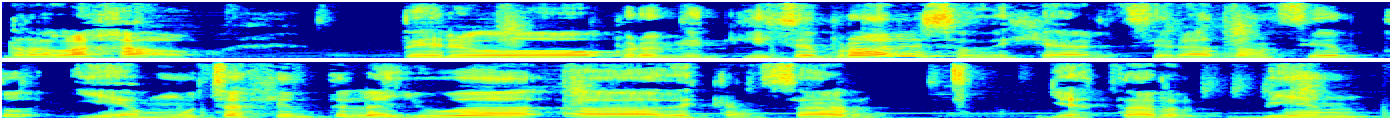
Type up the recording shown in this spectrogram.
Relajado. Pero, pero que quise probar eso. Dije, a ver, ¿será tan cierto? Y a mucha gente le ayuda a descansar y a estar bien.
